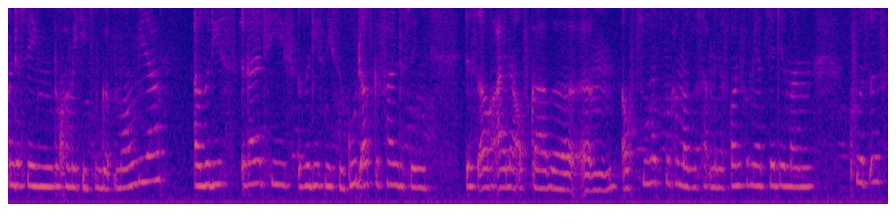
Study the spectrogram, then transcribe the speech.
Und deswegen bekomme ich die zum morgen wieder. Also die ist relativ, also die ist nicht so gut ausgefallen, deswegen ist auch eine Aufgabe ähm, auch Zusatz bekommen. Also das hat mir eine Freundin von mir erzählt, die in meinem Kurs ist.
